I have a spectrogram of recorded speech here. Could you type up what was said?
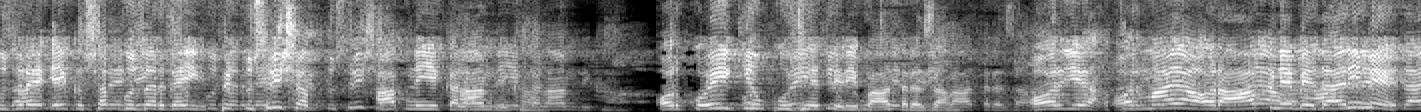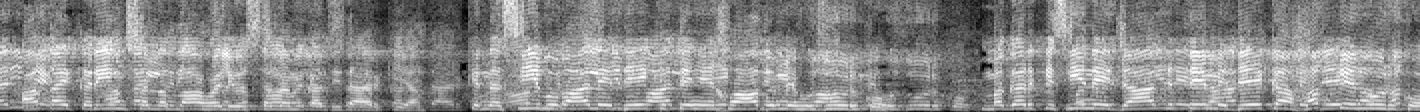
گزرے ایک شب گزر گئی پھر دوسری شب آپ نے یہ کلام لکھا۔ اور کوئی کیوں پوچھے تیری بات رضا؟ اور یہ فرمایا اور آپ نے بیداری میں آقا کریم صلی اللہ علیہ وسلم کا دیدار کیا کہ نصیب والے دیکھتے ہیں خواب میں حضور کو۔ مگر کسی نے جاگتے میں دیکھا حق کے نور کو۔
